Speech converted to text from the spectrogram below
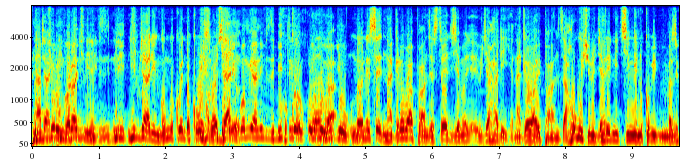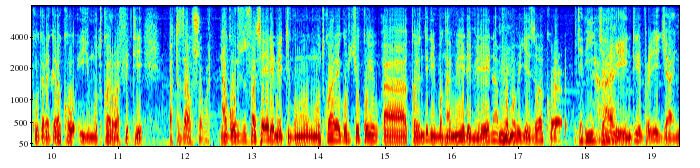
Nabyo urumva ni- visibility. ntibyari ngombwa ko wenda ko bose byari bajyayo. ngombwa ni visibility w'igihugu none se ntabwo ari bo bapanze stage ya- ibya hariya ntabwo babipanze. Ahubwo ikintu gihari ni kimwe nuko bi- bimaze kugaragara ko iyi mutwaro bafite batazawushobora ntabwo ufashe element ngo umu- umutware gutyo ko akoze indirimbo nka mirire mirire nta promo bigeze bakora. Yari yijyanye. Ntayo, indirimbo yijyanye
